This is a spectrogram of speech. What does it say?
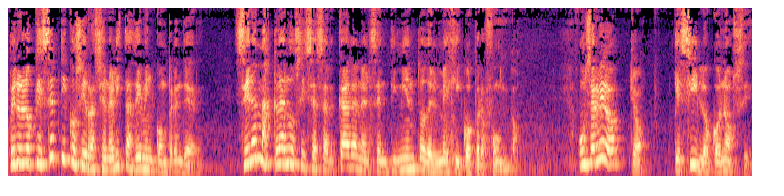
Pero lo que escépticos y racionalistas deben comprender será más claro si se acercaran al sentimiento del México profundo. Un servidor, yo, que sí lo conoce,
